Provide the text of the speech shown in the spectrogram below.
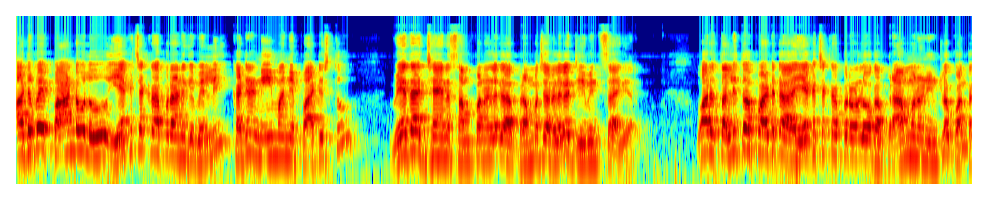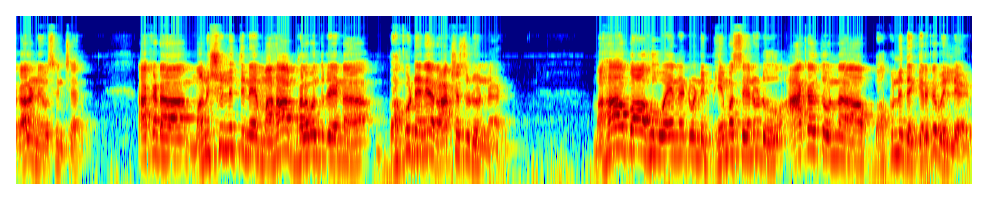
అటుపై పాండవులు ఏకచక్రాపురానికి వెళ్ళి కఠిన నియమాన్ని పాటిస్తూ వేదాధ్యయన సంపన్నులుగా బ్రహ్మచారులుగా జీవించసాగారు. వారి తల్లితో పాటుగా ఏకచక్రపురంలో ఒక బ్రాహ్మణుని ఇంట్లో కొంతకాలం నివసించారు. అక్కడ మనుషుల్ని తినే మహాబలవంతుడైన భకుడనే రాక్షసుడు ఉన్నాడు మహాబాహు అయినటువంటి భీమసేనుడు ఆకలితో ఉన్న ఆ భకుని దగ్గరకు వెళ్ళాడు.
